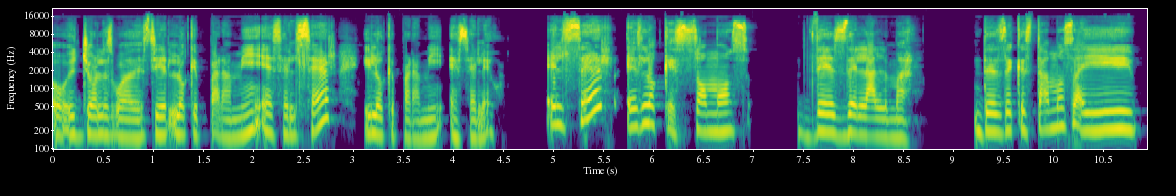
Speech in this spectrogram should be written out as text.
o yo les voy a decir lo que para mí es el ser y lo que para mí es el ego. El ser es lo que somos desde el alma, desde que estamos ahí,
